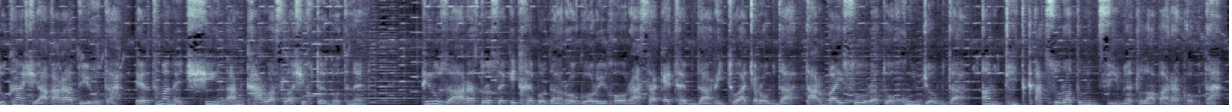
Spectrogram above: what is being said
დუქანში აღარ ადიოდა. ერთმანეთში ან ქარვასლაში ხვდებოდნენ. ფირუზა არასდროს ეკითხებოდა, როგორ იყო, რას აკეთებდა, რით ვაჭრობდა, დარბაისურად ოხუნჯობდა, ან დიდკაცურად მძიმედ ლაპარაკობდა.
